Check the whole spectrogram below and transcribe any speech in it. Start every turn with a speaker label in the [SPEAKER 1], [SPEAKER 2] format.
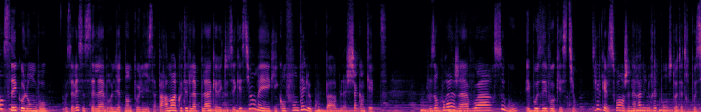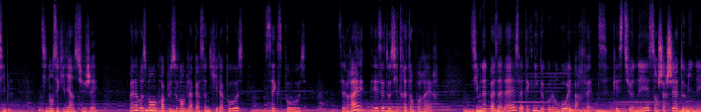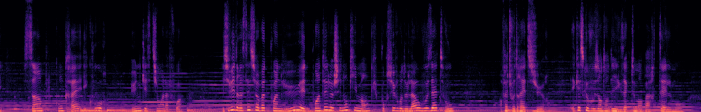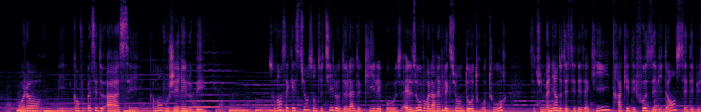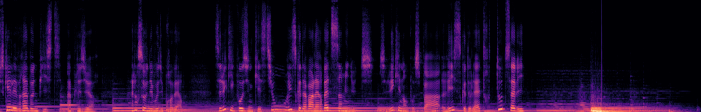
[SPEAKER 1] pensé Colombo? Vous savez, ce célèbre lieutenant de police, apparemment à côté de la plaque avec toutes ses questions, mais qui confondait le coupable à chaque enquête. Je vous encourage à avoir ce goût et poser vos questions. Quelle qu'elle soit, en général, une réponse doit être possible. Sinon, c'est qu'il y a un sujet. Malheureusement, on croit plus souvent que la personne qui la pose s'expose. C'est vrai, et c'est aussi très temporaire. Si vous n'êtes pas à l'aise, la technique de Colombo est parfaite. Questionner sans chercher à dominer. Simple, concret et court. Une question à la fois. Il suffit de rester sur votre point de vue et de pointer le chaînon qui manque pour suivre de là où vous êtes, vous. En fait, je voudrais être sûre. Et qu'est-ce que vous entendez exactement par tel mot? Ou alors, mais quand vous passez de A à C, comment vous gérez le B? Souvent, ces questions sont utiles au-delà de qui les pose. Elles ouvrent la réflexion d'autres autour c'est une manière de tester des acquis, traquer des fausses évidences et débusquer les vraies bonnes pistes, à plusieurs. Alors souvenez-vous du proverbe. Celui qui pose une question risque d'avoir l'air bête 5 minutes. Celui qui n'en pose pas risque de l'être toute sa vie.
